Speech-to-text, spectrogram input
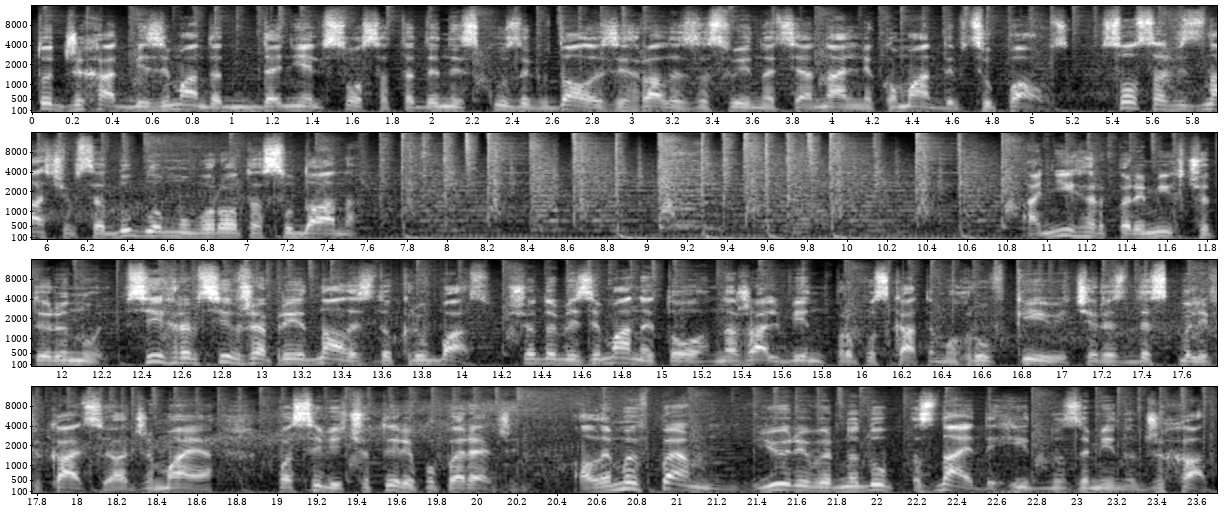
то Джихад Бізіманда, Даніель Соса та Денис Кузик вдало зіграли за свої національні команди в цю паузу. Соса відзначився дублом у ворота Судана. А Нігер переміг 4-0. Всі гравці вже приєднались до Кривбасу. Щодо Бізімани, то на жаль він пропускатиме гру в Києві через дискваліфікацію, адже має в пасиві 4 попередження. Але ми впевнені, Юрій Вернедуб знайде гідну заміну джихаду.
